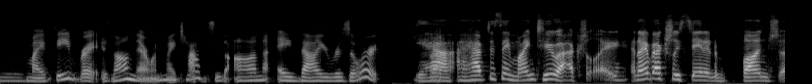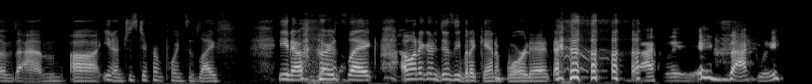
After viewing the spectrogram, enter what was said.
Mm. my favorite is on there. One of my tops is on a value resort. Yeah, I have to say mine too, actually. And I've actually stayed at a bunch of them, uh, you know, just different points of life, you know, where it's like, I want to go to Disney, but I can't afford it. exactly. Exactly.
